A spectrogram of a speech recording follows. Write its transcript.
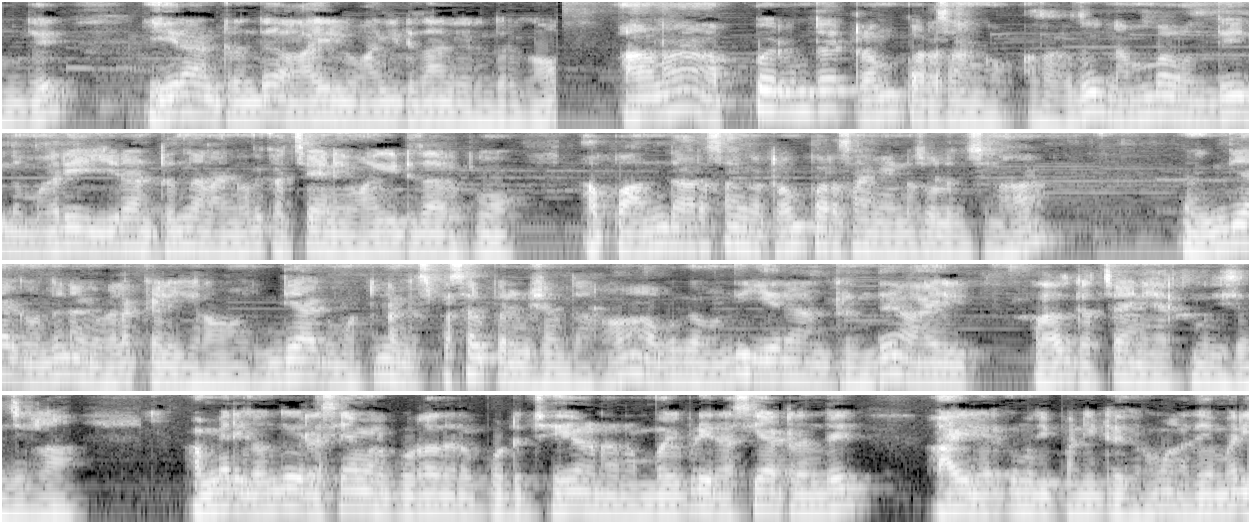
வந்து ஈரான்ட்ருந்து ஆயில் வாங்கிட்டு தான் இருந்திருக்கோம். ஆனால் அப்போ இருந்த ட்ரம்ப் அரசாங்கம் அதாவது நம்ம வந்து இந்த மாதிரி ஈரான்ட்ருந்து நாங்கள் வந்து கச்சா எண்ணெய் வாங்கிட்டு தான் இருப்போம். அப்போ அந்த அரசாங்கம் ட்ரம்ப் அரசாங்கம் என்ன சொல்லுச்சுன்னா இந்தியாவுக்கு வந்து நாங்கள் விலக்களிக்கிறோம். இந்தியாவுக்கு மட்டும் நாங்கள் ஸ்பெஷல் பெர்மிஷன் தரோம் அவங்க வந்து ஈரான்ட்ருந்து ஆயில் அதாவது கச்சா எண்ணெய் இறக்குமதி செஞ்சுக்கலாம். அமெரிக்கா வந்து ரஷ்யா மேலே பொருளாதாரம் போட்டுச்சு. ஆனால் நம்ம எப்படி ரஷ்யாட்டிருந்து ஆயில் இறக்குமதி பண்ணிட்டு இருக்கிறோமோ அதே மாதிரி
